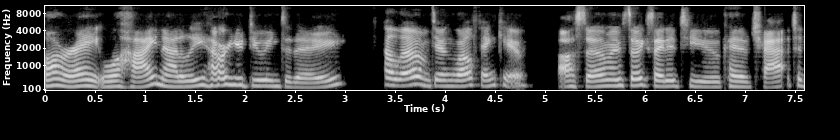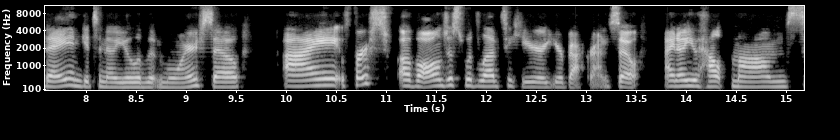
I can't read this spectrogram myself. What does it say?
All right. Well, hi, Natalie. How are you doing today? Hello, I'm doing well. Thank you. Awesome. I'm so excited to kind of chat today and get to know you a little bit more. So, I first of all just would love to hear your background. So, I know you help moms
